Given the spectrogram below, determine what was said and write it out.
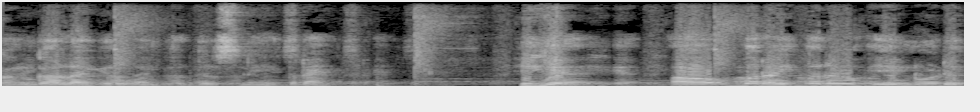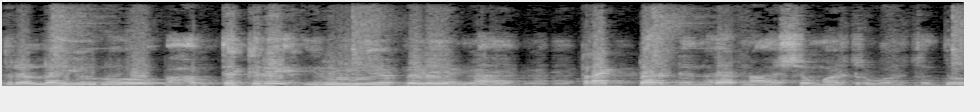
ಕಂಗಾಲಾಗಿರುವಂತದ್ದು ಸ್ನೇಹಿತರೆ. ಹೀಗೆ ಒಬ್ಬ ರೈತರು ಈಗ ನೋಡಿದ್ರಲ್ಲ ಇವರು ಹತ್ತು ಎಕರೆ ಈರುಳ್ಳಿಯ ಬೆಳೆಯನ್ನ ಟ್ರ್ಯಾಕ್ಟರ್ನಿಂದ ನಾಶ ಮಾಡಿರುವಂತದ್ದು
